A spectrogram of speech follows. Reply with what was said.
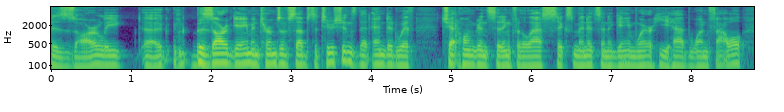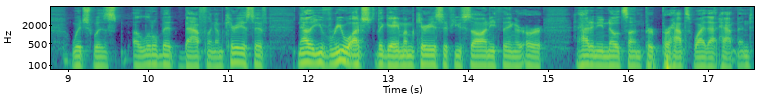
bizarrely uh, bizarre game in terms of substitutions that ended with Chet Holmgren sitting for the last six minutes in a game where he had one foul, which was a little bit baffling. I'm curious if now that you've rewatched the game, I'm curious if you saw anything or, or had any notes on per, perhaps why that happened.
